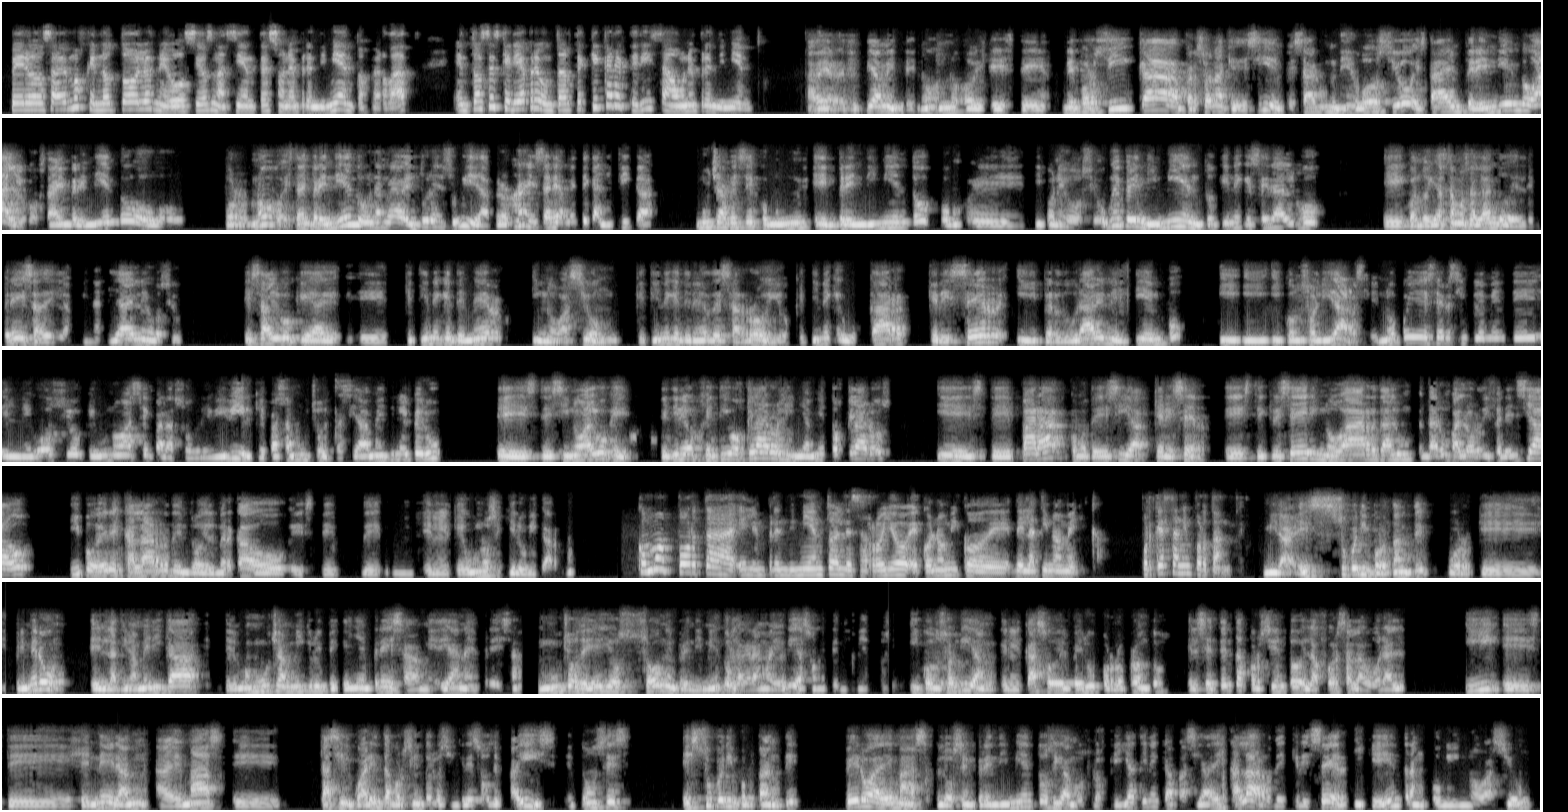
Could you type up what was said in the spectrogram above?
pero sabemos que no todos los negocios nacientes son emprendimientos, ¿verdad? Entonces quería preguntarte, ¿qué caracteriza a un emprendimiento? A ver, efectivamente, ¿no? no este, de por sí, cada persona que decide empezar un negocio está emprendiendo algo, está emprendiendo por, no, está emprendiendo una nueva aventura en su vida, pero no necesariamente califica muchas veces como un emprendimiento eh, tipo negocio. Un emprendimiento tiene que ser algo, eh, cuando ya estamos hablando de la empresa, de la finalidad del negocio, es algo que, eh, que tiene que tener innovación, que tiene que tener desarrollo, que tiene que buscar crecer y perdurar en el tiempo y, consolidarse. No puede ser simplemente el negocio que uno hace para sobrevivir, que pasa mucho desgraciadamente en el Perú, este, sino algo que, tiene objetivos claros, lineamientos claros, este, para, como te decía, crecer, este, crecer, innovar, dar un, dar un valor diferenciado y poder escalar dentro del mercado este, en el que uno se quiere ubicar. ¿no? ¿Cómo aporta el emprendimiento al desarrollo económico de, Latinoamérica? ¿Por qué es tan importante? Mira, es súper importante porque primero en Latinoamérica tenemos mucha micro y pequeña empresa, mediana empresa. Muchos de ellos son emprendimientos, la gran mayoría son emprendimientos, y consolidan, en el caso del Perú, por lo pronto, el 70% de la fuerza laboral y este, generan además eh, casi el 40% de los ingresos del país. Entonces, es súper importante, pero además los emprendimientos, digamos, los que ya tienen capacidad de escalar, de crecer y que entran con innovación,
